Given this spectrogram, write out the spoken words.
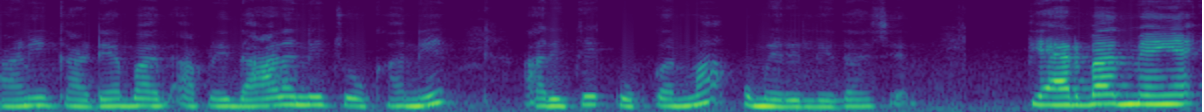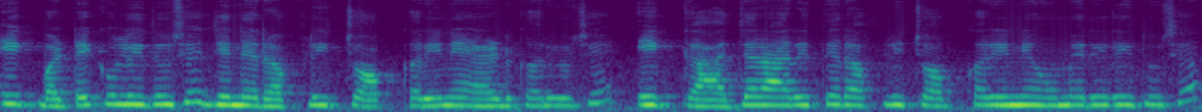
પાણી કાઢ્યા બાદ આપણે દાળ અને ચોખાને આ રીતે કુકરમાં ઉમેરી લીધા છે. ત્યારબાદ મેં અહીંયા એક બટેકું લીધું છે, જેને રફલી ચોપ કરીને એડ કર્યું છે. એક ગાજર આ રીતે રફલી ચોપ કરીને ઉમેરી લીધું છે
